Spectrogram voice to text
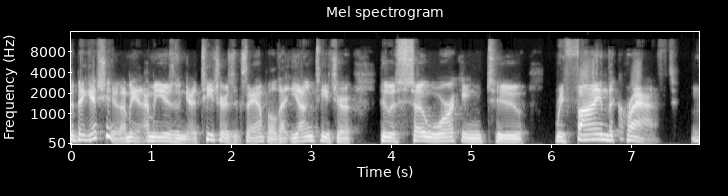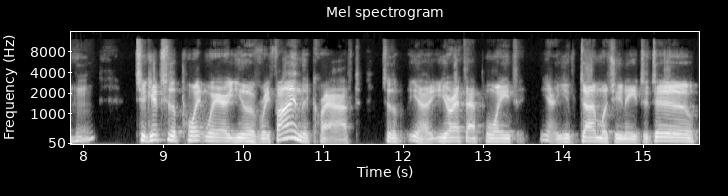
the big issue. I mean, I'm using a teacher's example, that young teacher who is so working to refine the craft mm-hmm. to get to the point where you have refined the craft to the, you know, you're at that point, you know, you've done what you need to do.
